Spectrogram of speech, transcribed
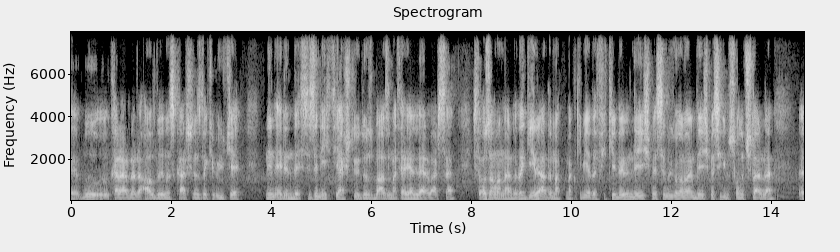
e, bu kararları aldığınız karşınızdaki ülkenin elinde sizin ihtiyaç duyduğunuz bazı materyaller varsa işte o zamanlarda da geri adım atmak gibi ya da fikirlerin değişmesi, uygulamaların değişmesi gibi sonuçlarla e,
